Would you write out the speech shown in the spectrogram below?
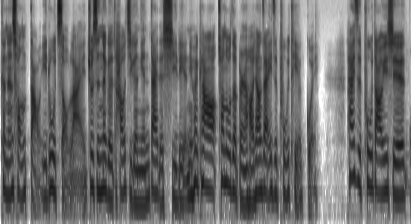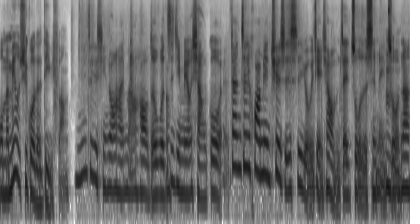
可能从岛一路走来，就是那个好几个年代的系列，你会看到创作者本人好像在一直铺铁轨，他一直铺到一些我们没有去过的地方。嗯，这个形状还蛮好的，我自己没有想过，嗯、但这个画面确实是有一点像我们在做的事没做。嗯、那。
